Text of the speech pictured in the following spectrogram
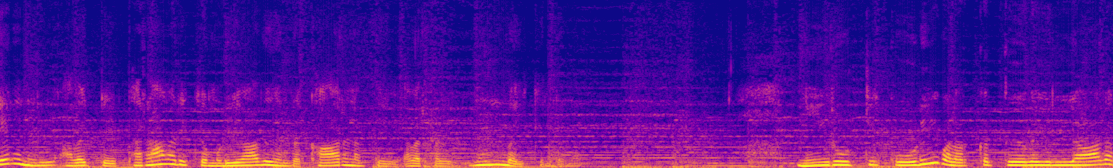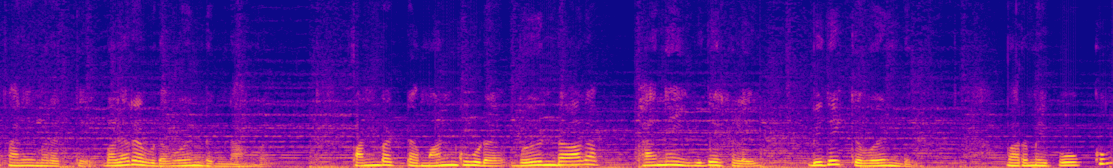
ஏனெனில் அவற்றை பராமரிக்க முடியாது என்ற காரணத்தை அவர்கள் முன்வைக்கின்றனர். நீரூற்றி கூடி வளர்க்க தேவையில்லாத பனைமரத்தை வளரவிட வேண்டும் நாங்கள். பண்பட்ட மண் கூட வேண்டாத பனை விதைகளை விதைக்க வேண்டும். வறுமை போக்கும்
